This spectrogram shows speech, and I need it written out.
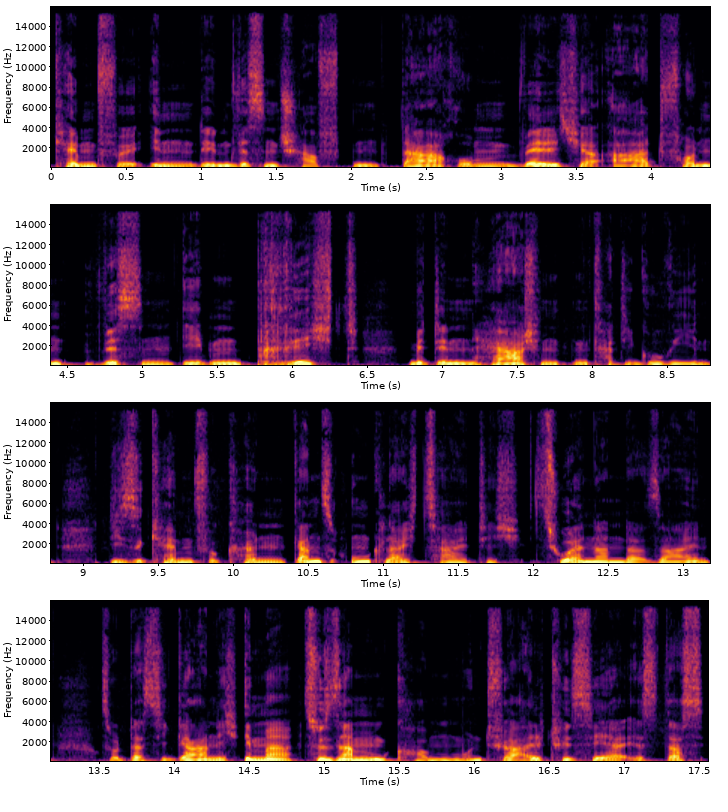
Kämpfe in den Wissenschaften darum, welche Art von Wissen eben bricht mit den herrschenden Kategorien. Diese Kämpfe können ganz ungleichzeitig zueinander sein, sodass sie gar nicht immer zusammenkommen. Und für Althusser ist das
